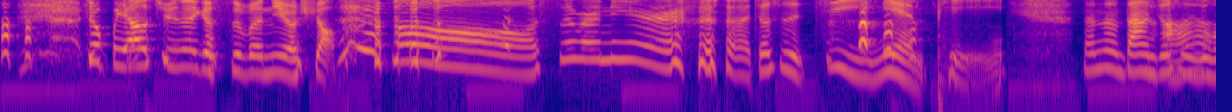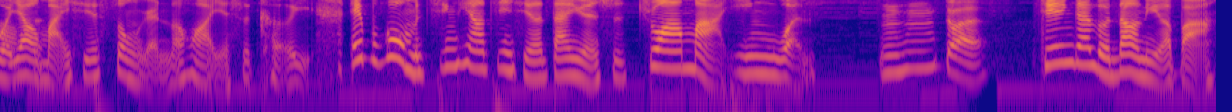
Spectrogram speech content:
就不要去那个 souvenir shop。哦，souvenir 就是纪念品。那那当然就是，如果啊要买一些送人的话，也是可以。哎、不过我们今天要进行的单元是抓马英文，嗯哼，对今天应该轮到你了吧？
